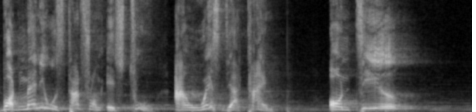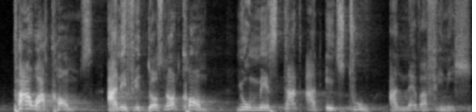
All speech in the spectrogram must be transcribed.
but many will start from age 2 and waste their time until power comes. And if it does not come you may start at age 2 and never finish.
